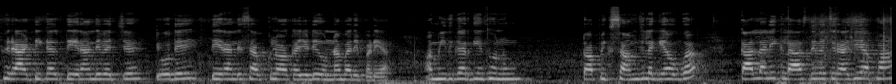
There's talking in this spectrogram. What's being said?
ਫਿਰ ਆਰਟੀਕਲ 13 ਦੇ ਵਿੱਚ ਤੇ ਉਹਦੇ 13 ਦੇ ਸਬ ਕਲੌਕ ਆ ਜਿਹੜੇ ਉਹਨਾਂ ਬਾਰੇ ਪੜਿਆ ਉਮੀਦ ਕਰਦੀ ਹਾਂ ਤੁਹਾਨੂੰ ਟੌਪਿਕ ਸਮਝ ਲੱਗਿਆ ਹੋਊਗਾ। ਕੱਲ ਵਾਲੀ ਕਲਾਸ ਦੇ ਵਿੱਚ ਰਾਜੀ ਆਪਾਂ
